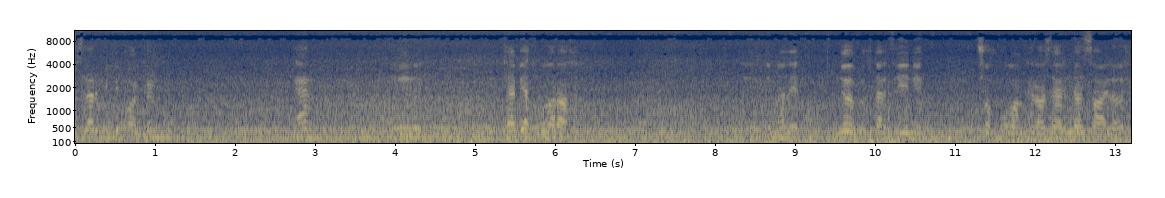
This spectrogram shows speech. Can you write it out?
Ərazilər Milli Parkın ən e, təbiət olaraq e, deməli növ müxtəlifliyinin çox olan ərazilərindən sayılır.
